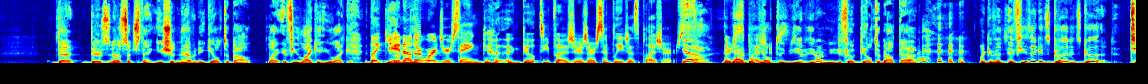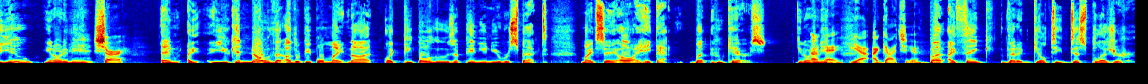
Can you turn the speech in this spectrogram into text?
that there's no such thing. You shouldn't have any guilt about like if you like it, you like it. like You know in what I other mean? words, you're saying guilty pleasures are simply just pleasures. Yeah, They're Why just be pleasures. guilty? You, you don't need to feel guilt about that. like if it, if you think it's good, it's good to you. You know what I mean? Sure. And I, you can know that other people might not, like people whose opinion you respect might say, oh, I hate that. But who cares? You know what I mean? Okay, yeah, I got you. But I think that a guilty displeasure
